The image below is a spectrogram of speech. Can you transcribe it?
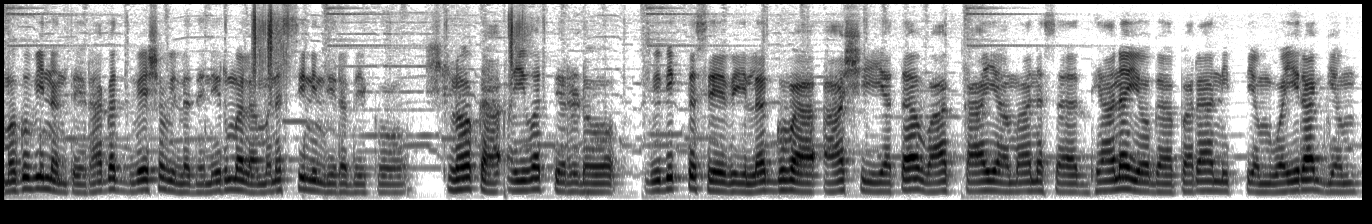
ಮಗುವಿನಂತೆ ರಾಗದ್ವೇಷವಿಲ್ಲದೆ ನಿರ್ಮಲ ಮನಸ್ಸಿನಿಂದಿರಬೇಕು. ಶ್ಲೋಕ ಐವತ್ತೆರಡು. ವಿವಿಕ್ತ ಸೇವಿ ಲಘ್ವ ಆಶಿ ಯತ ವಾಕ್ ಕಾಯ ಮಾನಸ ಧ್ಯಾನ ಯೋಗ ಪರ ನಿತ್ಯಂ ವೈರಾಗ್ಯಂ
